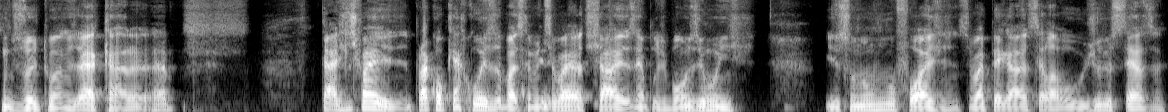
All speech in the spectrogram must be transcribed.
com 18 anos. É, cara, é... Tá, a gente vai. Para qualquer coisa, basicamente, você vai achar exemplos bons e ruins. Isso não, não foge. Você vai pegar, sei lá, o Júlio César.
